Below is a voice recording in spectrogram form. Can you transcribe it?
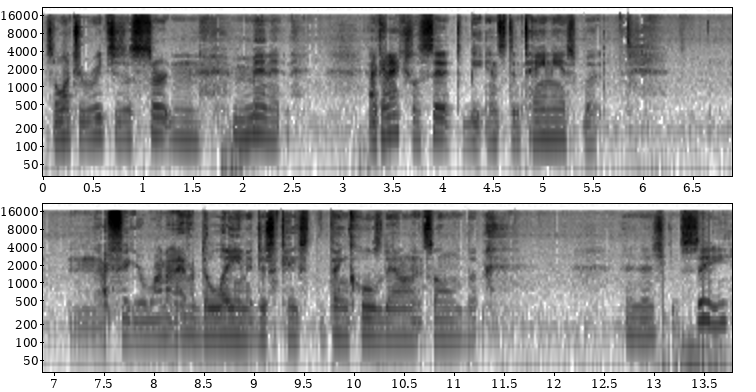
So once it reaches a certain minute, I can actually set it to be instantaneous, but I figure why not have a delay in it just in case the thing cools down on its own. But and as you can see,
